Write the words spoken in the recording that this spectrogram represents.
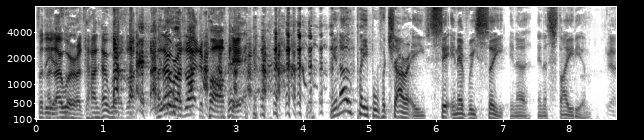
for the I know effort." where I'd, I know where I'd like I know where I'd like to park it. You know, people for charity sit in every seat in a in a stadium. Yeah.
